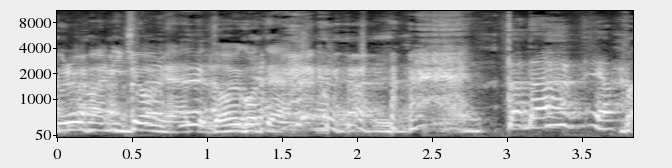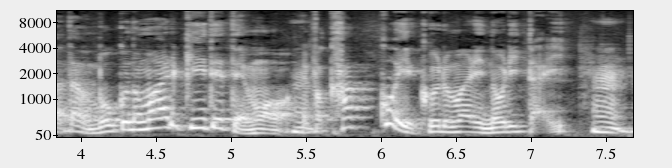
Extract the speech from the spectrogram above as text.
車に興味がないってどういうことや？ただ、やっぱ多分僕の周り聞いてても、やっぱかっこいい車に乗りたいうん。っ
